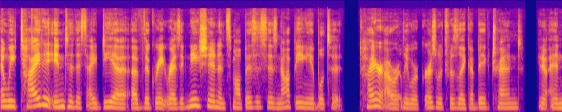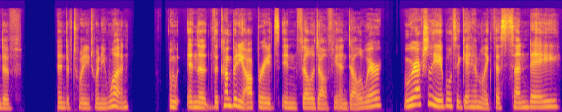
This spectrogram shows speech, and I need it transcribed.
And we tied it into this idea of the great resignation and small businesses not being able to hire hourly workers, which was like a big trend, you know, end of end of 2021. And the the company operates in Philadelphia and Delaware. We were actually able to get him like the Sunday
